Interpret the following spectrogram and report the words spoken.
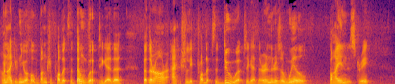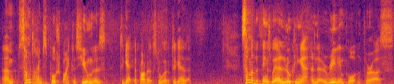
I mean, I've given you a whole bunch of products that don't work together, but there are actually products that do work together, and there is a will by industry, um, sometimes pushed by consumers, to get the products to work together. Some of the things we are looking at and that are really important for us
